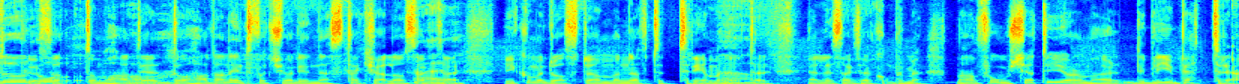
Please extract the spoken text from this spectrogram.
då- Plus då- att de hade, ja. då hade han inte fått köra det nästa kväll. De sagt så här, vi kommer dra strömmen efter tre minuter. Eller sagt så här, komprimera. Men han fortsätter göra de här. Det blir ju bättre.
